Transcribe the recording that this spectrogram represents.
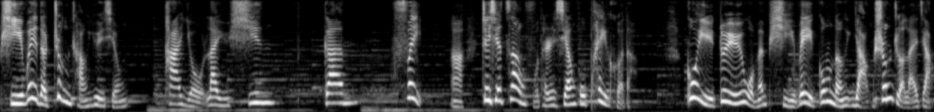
脾胃的正常运行，它有赖于心、肝、肺啊这些脏腑，它是相互配合的。故以对于我们脾胃功能养生者来讲，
